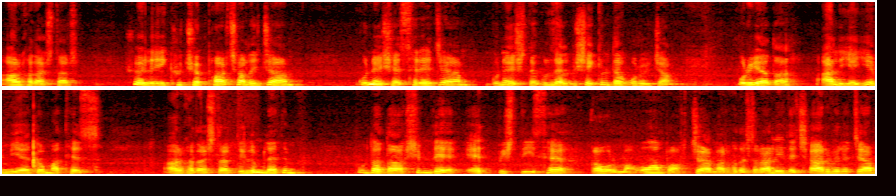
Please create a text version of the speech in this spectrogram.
arkadaşlar şöyle iki üçe parçalayacağım. Güneşe sereceğim. Güneşte güzel bir şekilde kuruyacağım. Buraya da Aliye yemeğe domates arkadaşlar dilimledim. Burada da şimdi et piştiyse kavurma ona bakacağım arkadaşlar. Ali'yi de çağır vereceğim.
